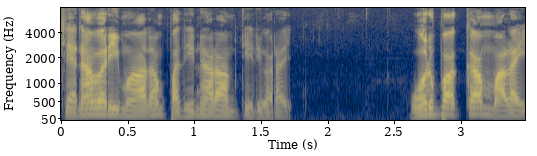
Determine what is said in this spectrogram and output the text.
ஜனவரி மாதம் பதினாறாம் தேதி வரை ஒரு பக்கம் மழை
